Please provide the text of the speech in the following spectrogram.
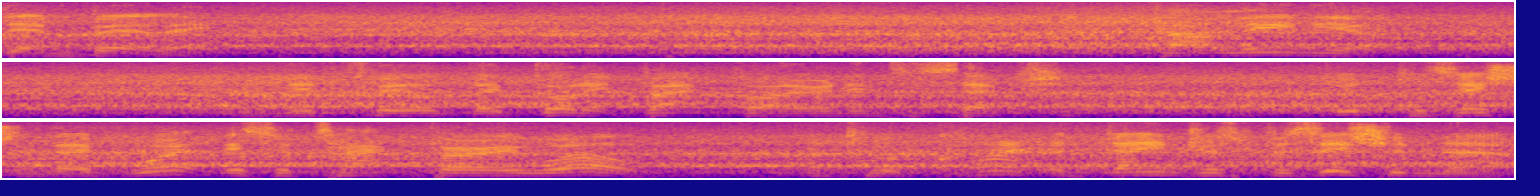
Dembele. Paulinho. In midfield, they've got it back via an interception. Good position, they've worked this attack very well into a quite a dangerous position now.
